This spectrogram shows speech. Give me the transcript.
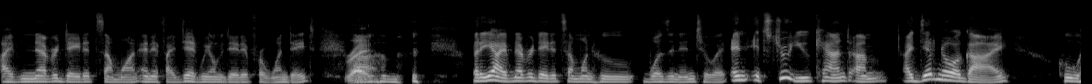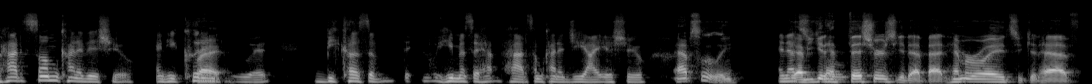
I've never dated someone. And if I did, we only dated for one date. right Um, but yeah, I've never dated someone who wasn't into it. And it's true, you can't. Um, I did know a guy who had some kind of issue and he couldn't Right. do it because of he must have had some kind of GI issue. absolutely And Yeah, that's you could have fissures, you could have bad hemorrhoids, you could have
